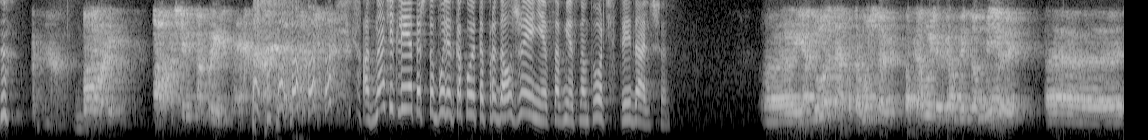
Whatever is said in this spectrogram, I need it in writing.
Ой, очень капризная. А значит ли это, что будет какое-то продолжение в совместном творчестве и дальше? Э, Я думаю, да, потому что пока мы живем в этом мире, э,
